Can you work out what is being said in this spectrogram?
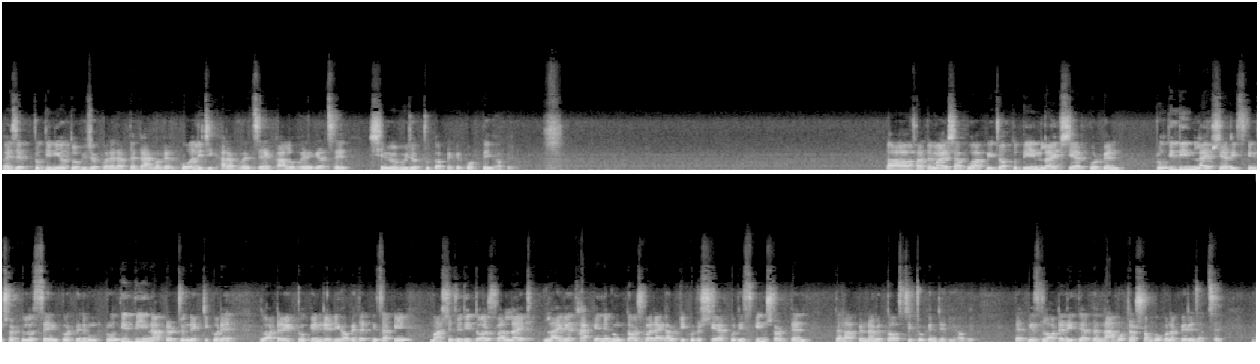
এই যে প্রতিনিয়ত অভিযোগ করেন আপনার ডায়মন্ডের কোয়ালিটি খারাপ হয়েছে, কালো হয়ে গেছে, সেই অভিযোগটুকু আপনাকে করতেই হবে। ফাতেমা এসা আপু, আপনি যতদিন লাইভ শেয়ার করবেন, প্রতিদিন লাইভ শেয়ার স্ক্রিনশটগুলো সেন্ড করবেন এবং প্রতিদিন আপনার জন্য একটি করে লটারি টোকেন রেডি হবে। দ্যাট মিনস আপনি মাসে যদি দশ বার লাইভ লাইভে থাকেন এবং দশ বার এগারোটি করে শেয়ার করে স্ক্রিনশট দেন তাহলে আপনার নামে দশটি টোকেন রেডি হবে। দ্যাট মিনস লটারিতে আপনার নাম ওঠার সম্ভাবনা বেড়ে যাচ্ছে।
